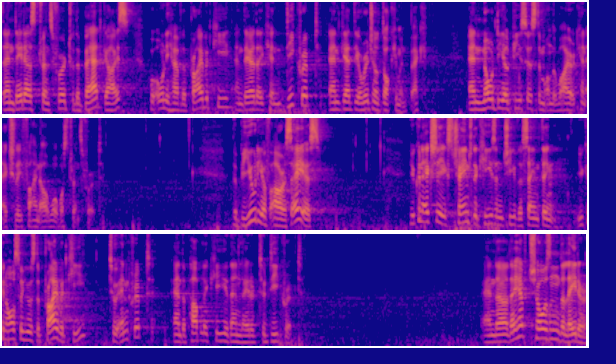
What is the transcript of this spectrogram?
then data is transferred to the bad guys who only have the private key, and there they can decrypt and get the original document back. And no DLP system on the wire can actually find out what was transferred. The beauty of RSA is you can actually exchange the keys and achieve the same thing. You can also use the private key to encrypt and the public key then later to decrypt. And uh, they have chosen the later,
